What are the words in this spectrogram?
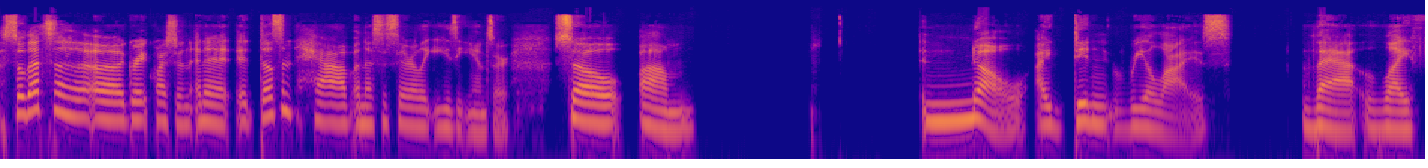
so that's a, a great question, and it it doesn't have a necessarily easy answer. So, um, no, I didn't realize that life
